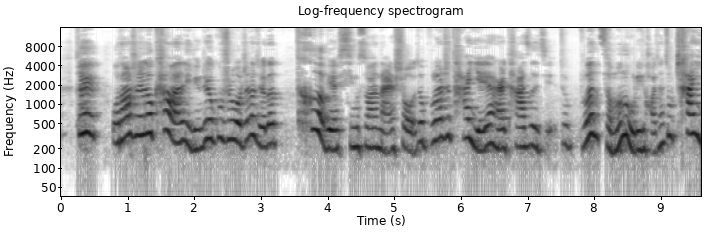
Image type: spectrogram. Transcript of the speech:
所以我当时就看完李陵这个故事，我真的觉得特别心酸难受。就不论是他爷爷还是他自己，就不论怎么努力，好像就差一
